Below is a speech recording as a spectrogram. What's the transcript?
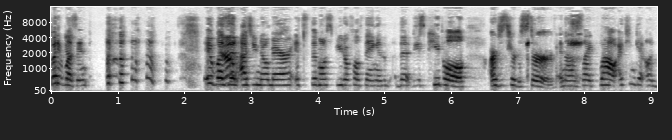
But it yeah. wasn't. it wasn't, as you know, Mayor, it's the most beautiful thing. And that these people are just here to serve. And I was like, wow, I can get on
